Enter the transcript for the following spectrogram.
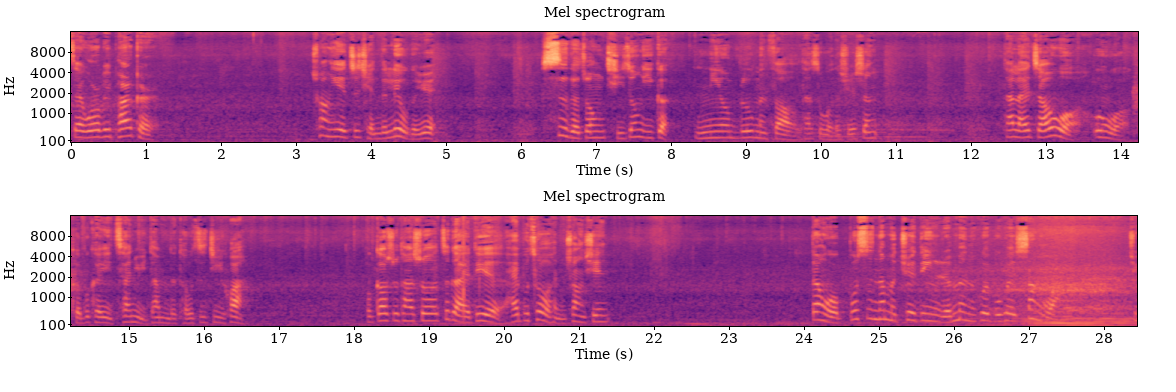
在 Warby Parker 创业之前的六个月，四个中其中一个 Neil Blumenthal，他是我的学生，他来找我，问我可不可以参与他们的投资计划。我告诉他说，这个 idea 还不错，很创新。但我不是那么确定人们会不会上网去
